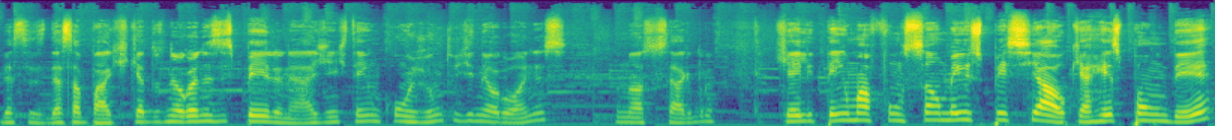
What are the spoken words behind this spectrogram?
desses, dessa parte, que é dos neurônios espelho, né? A gente tem um conjunto de neurônios no nosso cérebro que ele tem uma função meio especial, que é responder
